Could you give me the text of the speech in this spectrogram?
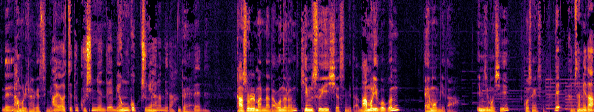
네네. 마무리를 하겠습니다. 아예 어쨌든 90년대 명곡 중에 하나입니다. 네. 네네. 가수를 만나다 오늘은 김수희 씨였습니다. 마무리 곡은 애모입니다. 임지모 씨 고생했습니다. 네, 감사합니다.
